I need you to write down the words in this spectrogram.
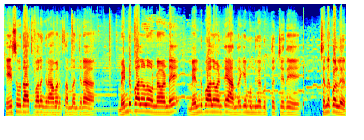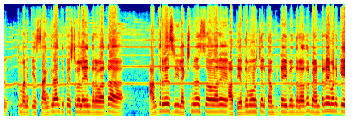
కేశవదాసపాలెం గ్రామానికి సంబంధించిన మెండుపాలెంలో ఉన్నామండి. మెండుపాలెం అంటే అందరికీ ముందుగా గుర్తొచ్చేది చిన్న కొల్లేరు మనకి సంక్రాంతి ఫెస్టివల్ అయిన తర్వాత అంతర్వే శ్రీ లక్ష్మీనరసింహ వారి ఆ తీర్థ మహోత్సవాలు కంప్లీట్ అయిపోయిన తర్వాత వెంటనే మనకి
